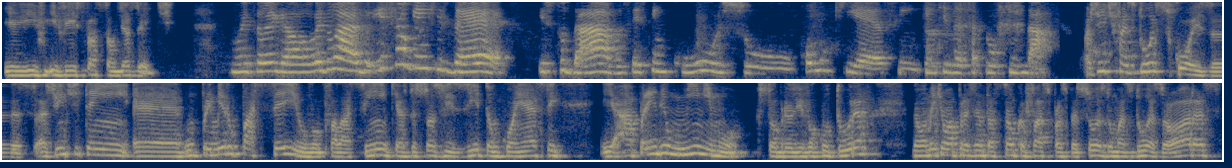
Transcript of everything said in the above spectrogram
e, e, e ver a extração de azeite. Muito legal. Eduardo, e se alguém quiser estudar? Vocês têm curso? Como que é, assim, quem quiser se aprofundar? A gente faz duas coisas. A gente tem é, um primeiro passeio, vou falar assim, que as pessoas visitam, conhecem e aprendem o um mínimo sobre olivocultura. Normalmente é uma apresentação que eu faço para as pessoas de umas duas horas,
